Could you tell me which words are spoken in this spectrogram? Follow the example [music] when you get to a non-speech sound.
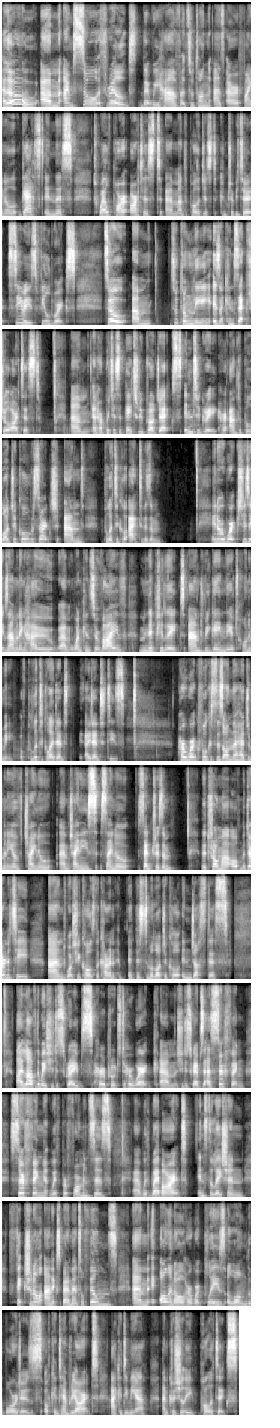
Hello. Um, I'm so thrilled that we have Tzu Tung as our final guest in this 12 part artist, um, anthropologist, contributor series, Fieldworks. So, um, Tzu Tung Lee is a conceptual artist. Um, and her participatory projects integrate her anthropological research and political activism. In her work, she's examining how um, one can survive, manipulate, and regain the autonomy of political ident- identities. Her work focuses on the hegemony of Chino, um, Chinese Sinocentrism, the trauma of modernity, and what she calls the current epistemological injustice. I love the way she describes her approach to her work. Um, she describes it as surfing, surfing with performances, uh, with web art, installation, fictional and experimental films, and all in all, her work plays along the borders of contemporary art, academia, and crucially, politics.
